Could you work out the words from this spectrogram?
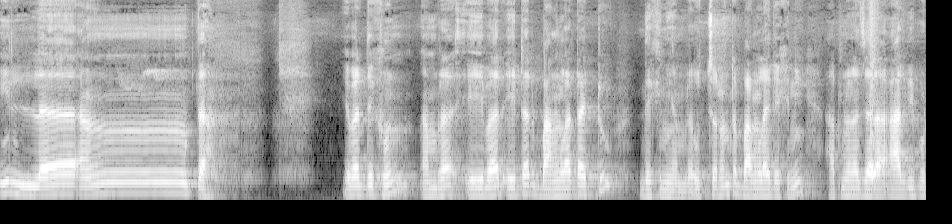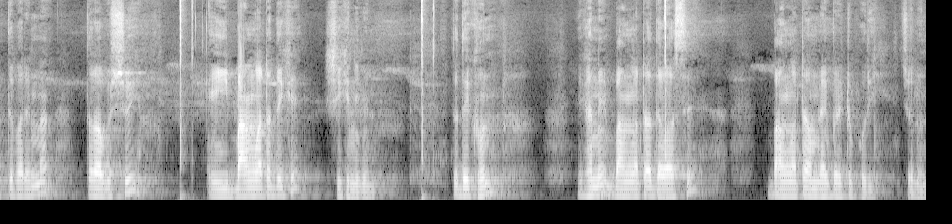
إلا أنت এবার দেখুন আমরা এবার এটার বাংলাটা একটু দেখিনি আমরা উচ্চারণটা বাংলায় দেখিনি আপনারা যারা আরবি পড়তে পারেন না তারা অবশ্যই এই বাংলাটা দেখে শিখে নেবেন তো দেখুন এখানে বাংলাটা দেওয়া আছে বাংলাটা আমরা একবার একটু পড়ি চলুন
